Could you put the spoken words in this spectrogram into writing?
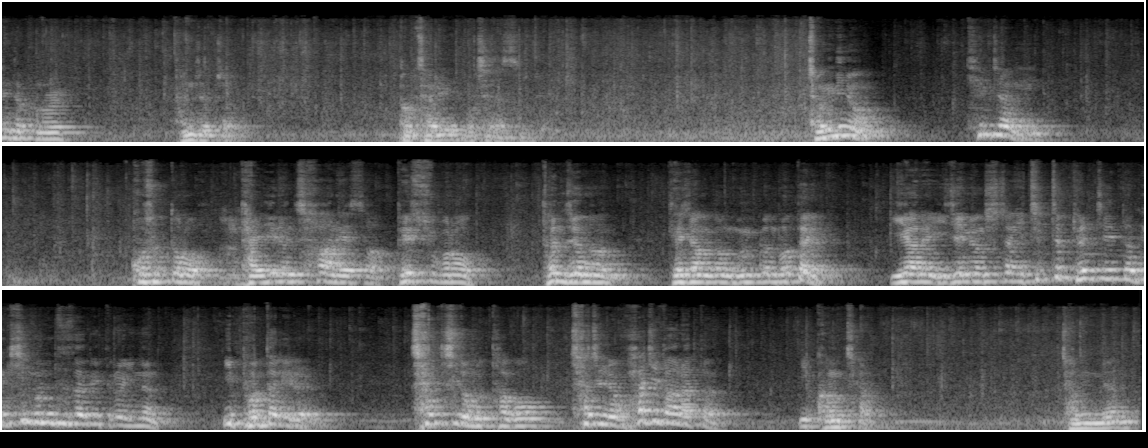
핸드폰을 던졌죠. 경찰이 못 찾았습니다. 정민용 팀장이 고속도로 달리는 차 안에서 배수구로 던져놓은 대장동 문건 보따리 이 안에 이재명 시장이 직접 결제했던 핵심 문서들이 들어있는 이 보따리를 찾지도 못하고 찾으려고 하지도 않았던 이 검찰 전면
